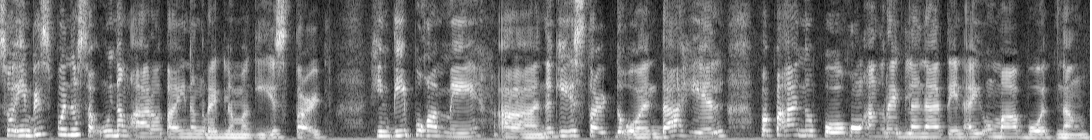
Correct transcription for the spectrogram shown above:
So, imbes po na sa unang araw tayo ng regla mag start hindi po kami uh, nag start doon dahil papaano po kung ang regla natin ay umabot ng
